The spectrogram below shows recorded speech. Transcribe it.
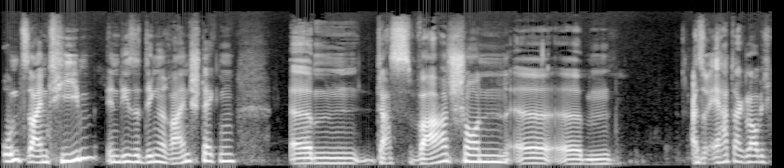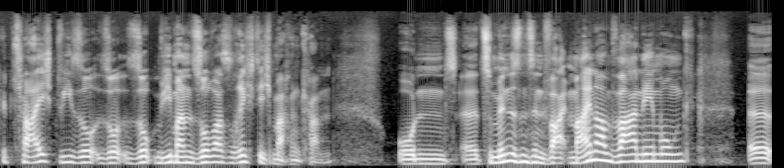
und sein Team in diese Dinge reinstecken, ähm, das war schon. Äh, ähm, also er hat da, glaube ich, gezeigt, wie, so, so, so, wie man sowas richtig machen kann. Und äh, zumindest in meiner Wahrnehmung äh, äh,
